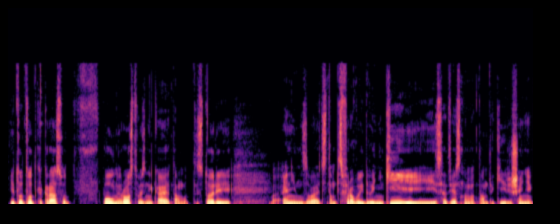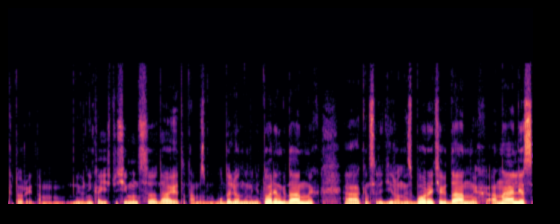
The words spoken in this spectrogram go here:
И тут вот как раз вот в полный рост возникают там вот истории они называются там цифровые двойники, и, соответственно, вот там такие решения, которые там наверняка есть у Siemens, да, это там удаленный мониторинг данных, а, консолидированный сбор этих данных, анализ,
